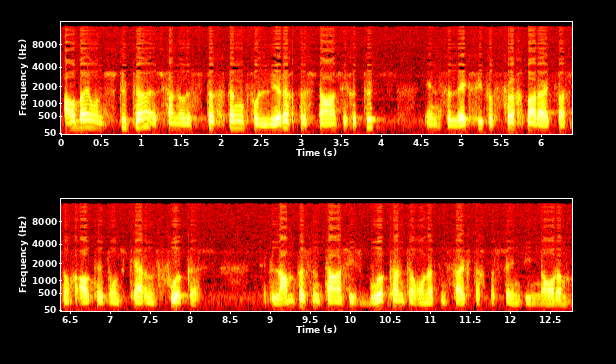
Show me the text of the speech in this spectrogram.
Albei ons stoete is van hulle stigting volledig prestasie getoets en seleksie vir vrugbaarheid was nog altyd ons kernfokus. Met lamppresentasies bokant 150% die norm.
